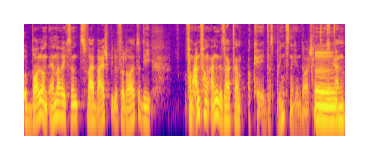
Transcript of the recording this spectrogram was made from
Boll und Emmerich sind zwei Beispiele für Leute, die von Anfang an gesagt haben, okay, das bringt's nicht in Deutschland. Mhm. Ich, kann,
